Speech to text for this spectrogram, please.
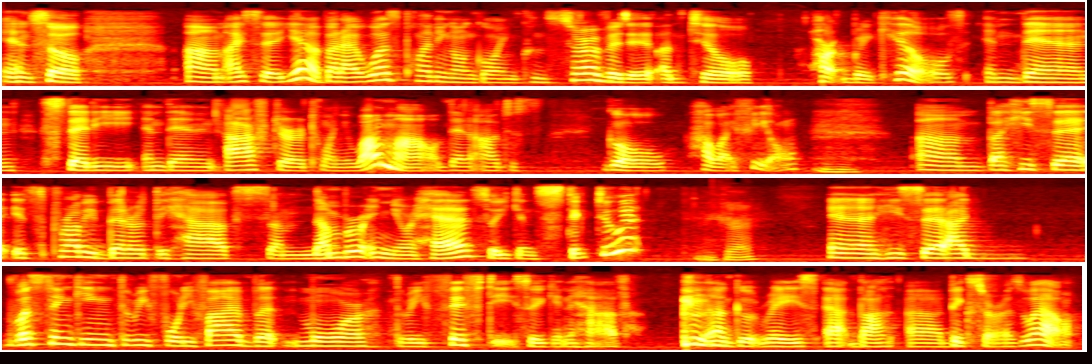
And so um, I said, yeah, but I was planning on going conservative until Heartbreak Hills and then steady. And then after 21 mile, then I'll just go how I feel. Um, but he said it's probably better to have some number in your head so you can stick to it. Okay. And he said, I was thinking 345, but more 350 so you can have a good race at Ba- uh, Big Sur as well.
